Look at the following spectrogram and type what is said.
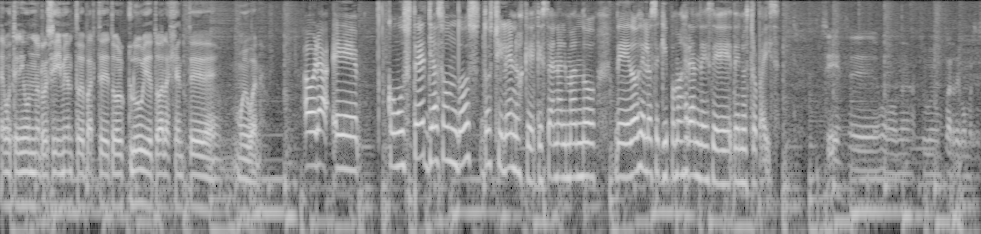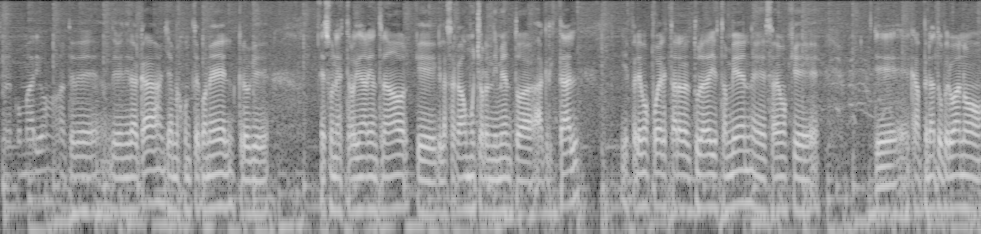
hemos tenido un recibimiento de parte de todo el club y de toda la gente muy bueno. Ahora, eh, con usted ya son dos, dos chilenos que, que, están al mando de dos de los equipos más grandes de, de nuestro país. Sí, eh, bueno, tuve un par de conversaciones con Mario antes de, de, venir acá, ya me junté con él, creo que es un extraordinario entrenador que, que le ha sacado mucho rendimiento a, a Cristal y esperemos poder estar a la altura de ellos también. Eh, sabemos que, el campeonato peruano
